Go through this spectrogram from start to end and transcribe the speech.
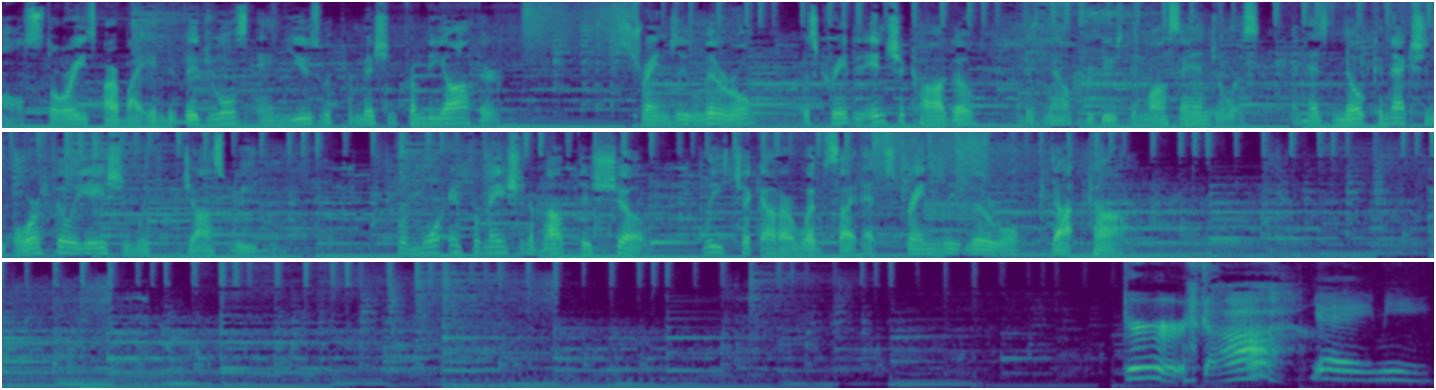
All stories are by individuals and used with permission from the author. Strangely Literal was created in Chicago and is now produced in Los Angeles and has no connection or affiliation with Joss Whedon. For more information about this show, please check out our website at strangelyliteral.com. Grr. Gah. Yay, me.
